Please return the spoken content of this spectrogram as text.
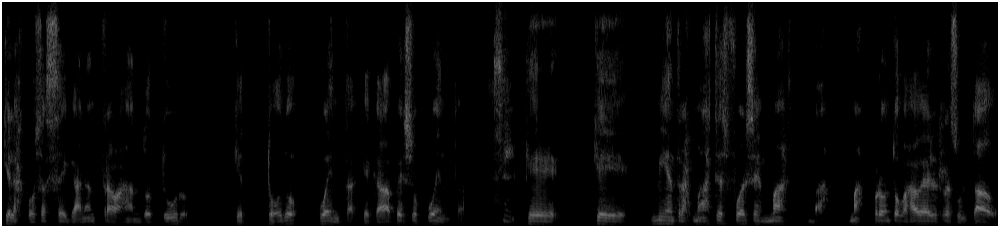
que las cosas se ganan trabajando duro, que todo cuenta, que cada peso cuenta, que, que mientras más te esfuerces, más, más pronto vas a ver el resultado,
